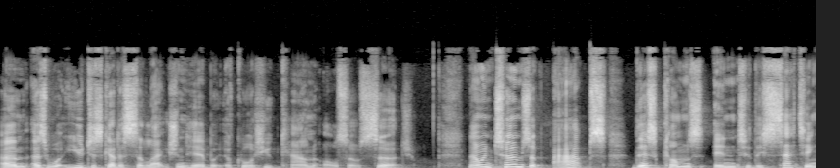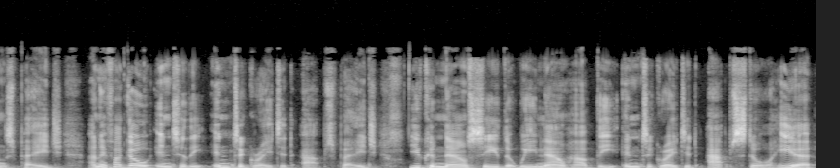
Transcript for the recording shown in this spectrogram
Um, as what you just get a selection here, but of course you can also search. Now, in terms of apps, this comes into the settings page. And if I go into the integrated apps page, you can now see that we now have the integrated app store here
